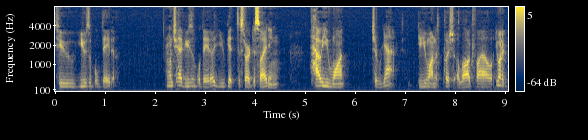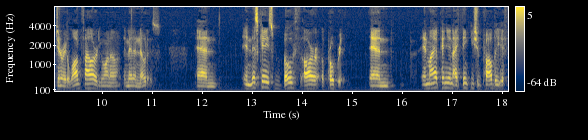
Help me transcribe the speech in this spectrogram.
to usable data. Once you have usable data, you get to start deciding how you want to react. Do you want to push a log file? Do you want to generate a log file, or do you want to emit a notice? And in this case, both are appropriate. And in my opinion, I think you should probably, if,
